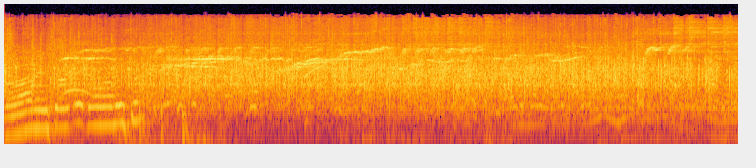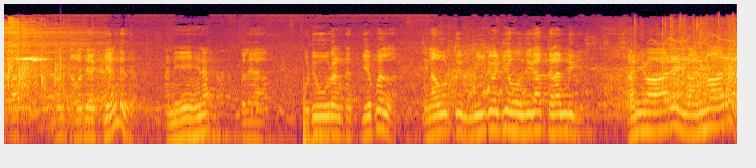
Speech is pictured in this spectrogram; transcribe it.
ගෝමිෂෝගේ ගෝමිෂෝ. තව දෙයක් කියන්නද? අනේ එහෙනම් බලයා පොඩි ඌරන්ට තියපල්ලා. එන අවුරුද්දේ මීට වැඩිය හොඳ එකක් කරන්න කියලා. අනිවාර්යෙන් අනිවාර්යෙන්.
